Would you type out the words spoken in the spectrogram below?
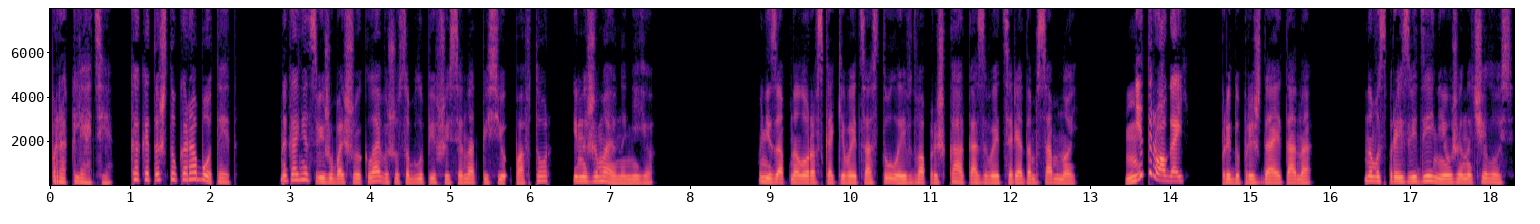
Проклятие! Как эта штука работает? Наконец вижу большую клавишу с облупившейся надписью «Повтор» и нажимаю на нее. Внезапно Лора вскакивает со стула и в два прыжка оказывается рядом со мной. «Не трогай!» — предупреждает она. Но воспроизведение уже началось.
